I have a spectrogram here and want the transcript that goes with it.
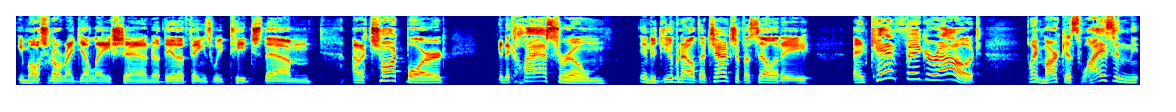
emotional regulation or the other things we teach them on a chalkboard in a classroom in a juvenile detention facility and can't figure out boy marcus why isn't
